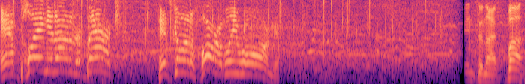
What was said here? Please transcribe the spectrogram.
And playing it out of the back has gone horribly wrong. In tonight, but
